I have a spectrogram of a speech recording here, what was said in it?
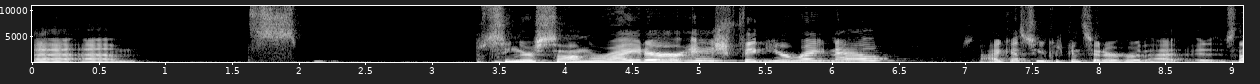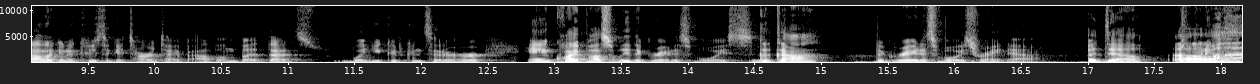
uh, um, singer songwriter ish figure right now. I guess you could consider her that. It's not like an acoustic guitar type album, but that's what you could consider her, and quite possibly the greatest voice Gaga? the greatest voice right now. Adele, Oh. 21.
